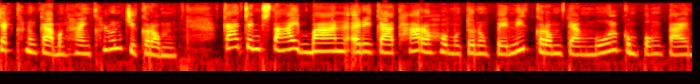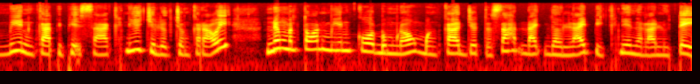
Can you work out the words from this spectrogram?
ចិត្តក្នុងការបង្ហាញខ្លួនជាក្រុម ការចេញផ្សាយបានរាយការណ៍ថារហូតមកទល់នឹងពេលនេះក្រុមទាំងមូលកំពុងតែមានការពិភាក្សាគ្នាជាលើកចុងក្រោយនិងមិនទាន់មានគោលបំណងបង្កើតយុទ្ធសាស្ត្រដាច់ដោយឡែកពីគ្នានៅឡើយនោះទេ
